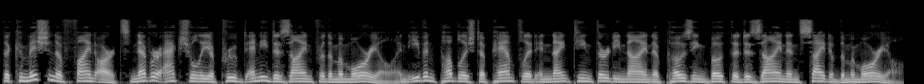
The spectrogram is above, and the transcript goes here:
The Commission of Fine Arts never actually approved any design for the memorial and even published a pamphlet in 1939 opposing both the design and site of the memorial.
